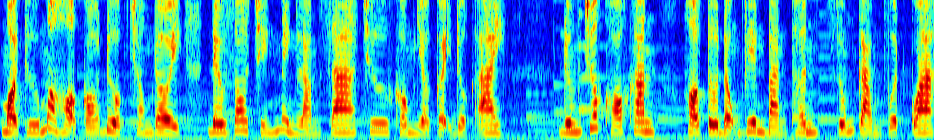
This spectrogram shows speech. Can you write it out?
Mọi thứ mà họ có được trong đời đều do chính mình làm ra chứ không nhờ cậy được ai. Đứng trước khó khăn, họ tự động viên bản thân, dũng cảm vượt qua,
